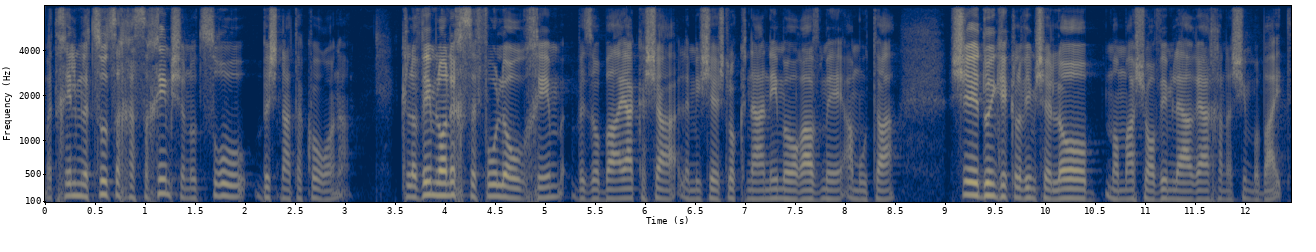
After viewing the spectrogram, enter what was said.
מתחילים לצוץ החסכים שנוצרו בשנת הקורונה. כלבים לא נחשפו לאורחים, וזו בעיה קשה למי שיש לו כנעני מעורב מעמותה, שידועים ככלבים שלא ממש אוהבים לארח אנשים בבית.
